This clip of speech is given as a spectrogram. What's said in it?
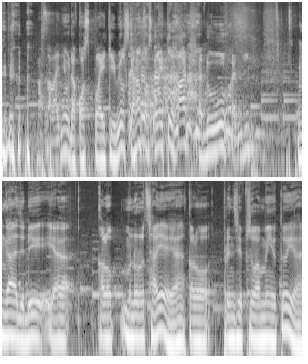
masalahnya udah cosplay kiwil sekarang cosplay Tuhan. Aduh anjing. Enggak, jadi ya kalau menurut saya ya, kalau prinsip suami itu ya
